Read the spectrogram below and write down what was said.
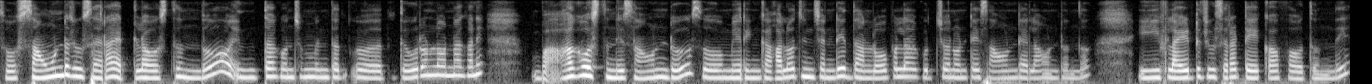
సో సౌండ్ చూసారా? ఎట్లా వస్తుందో? ఇంత కొంచెం ఇంత దూరంలో ఉన్నా కానీ బాగా వస్తుంది సౌండ్. సో మీరు ఇంకా ఆలోచించండి దాని లోపల కూర్చొని ఉంటే సౌండ్ ఎలా ఉంటుందో. ఈ ఫ్లైట్ చూసారా? టేక్ ఆఫ్ అవుతుంది.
